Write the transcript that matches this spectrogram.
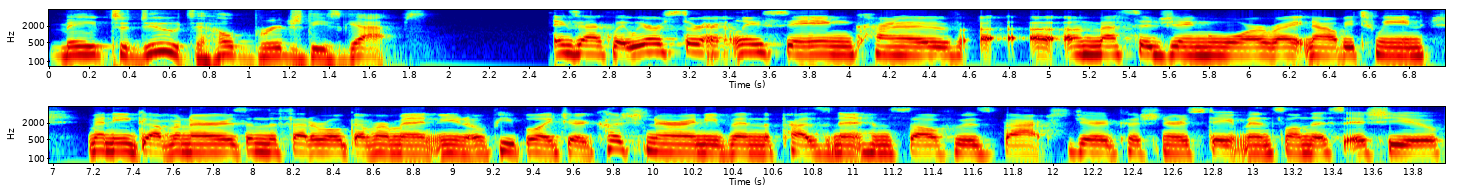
made to do, to help bridge these gaps. Exactly. We are certainly seeing kind of a, a, messaging war right now between many governors and the federal government. You know, people like Jared Kushner and even the president himself, who has backed Jared Kushner's statements on this issue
